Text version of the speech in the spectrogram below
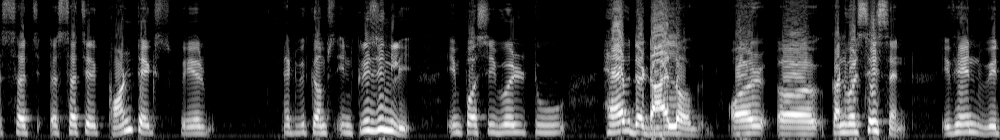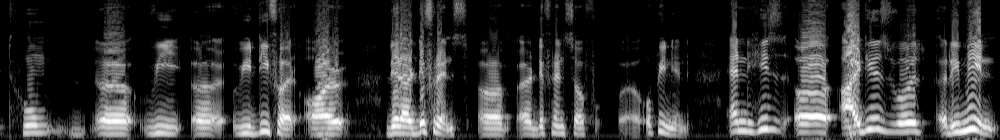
such uh, such a context where it becomes increasingly impossible to have the dialogue or uh, conversation even with whom uh, we uh, we differ or there are difference difference of opinion and his ideas were remain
